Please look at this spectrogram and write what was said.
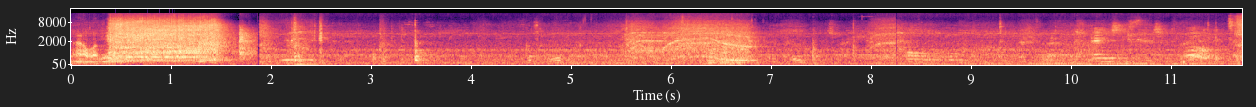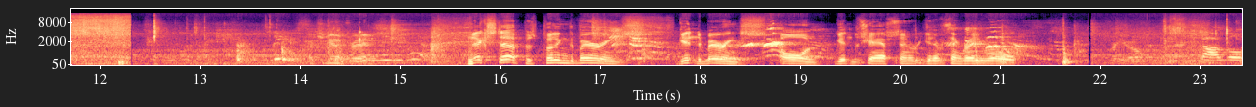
now let me. What you doing, Fred? Next step is putting the bearings, getting the bearings on, getting the shaft centered, get everything ready to roll. Goggles.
